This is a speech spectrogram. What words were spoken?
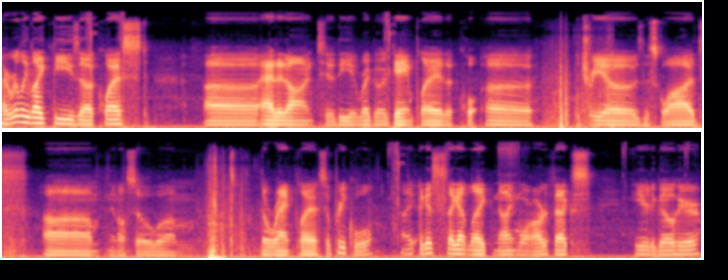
I really like these uh, quests uh, added on to the regular gameplay, the uh, the trios, the squads, um, and also um, the rank play. So pretty cool. I, I guess I got like nine more artifacts here to go here.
